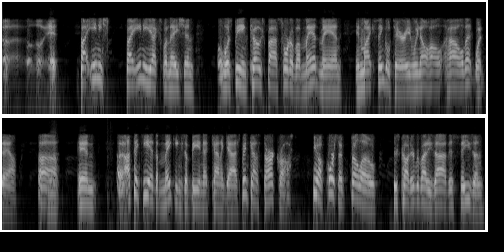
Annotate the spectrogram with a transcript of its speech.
uh, it, by any by any explanation, was being coached by sort of a madman in Mike Singletary, and we know how how all that went down. Uh, right. And uh, I think he had the makings of being that kind of guy. It's been kind of star-crossed. You know, of course, a fellow who's caught everybody's eye this season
